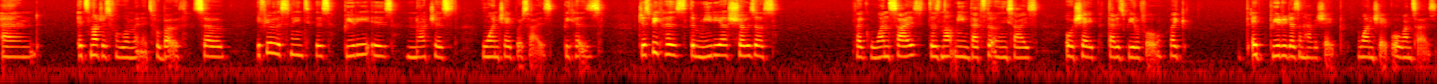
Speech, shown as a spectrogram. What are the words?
And it's not just for women it's for both. So if you're listening to this beauty is not just one shape or size because just because the media shows us like one size does not mean that's the only size or shape that is beautiful. Like it beauty doesn't have a shape one shape or one size.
